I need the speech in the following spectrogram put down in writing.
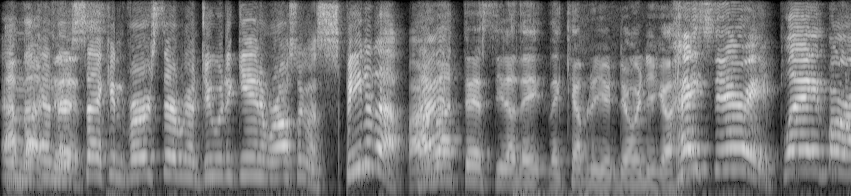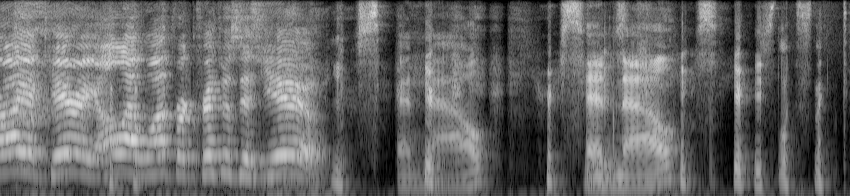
and the, and the second verse there, we're gonna do it again, and we're also gonna speed it up. All How right. about this? You know, they, they come to your door and you go, "Hey Siri, play Mariah Carey. All I want for Christmas is you." You're And now, you're serious. and now, you're listening to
